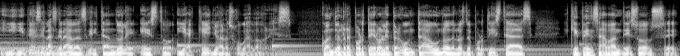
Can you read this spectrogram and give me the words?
y desde las gradas gritándole esto y aquello a los jugadores. Cuando el reportero le pregunta a uno de los deportistas qué pensaban de esos eh,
